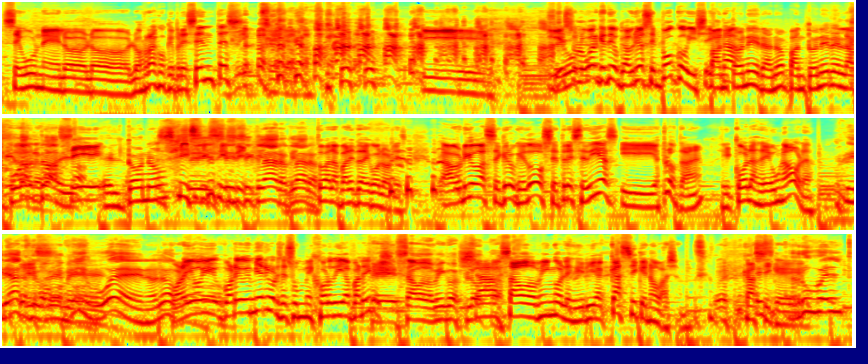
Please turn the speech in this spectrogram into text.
según eh, lo- lo- los rasgos que presentes. Eh, y, y es un lugar que tengo que abrió hace poco y está- Pantonera, ¿no? Pantonera en la puerta y Sí. el tono. Sí, sí, sí, sí, claro, claro. Toda la paleta de colores. Abrió hace creo que 12, 13 días y explota, ¿eh? Y colas de una hora. Mirá qué, Es- qué bueno, loco. Por ahí, hoy, por ahí hoy miércoles es un mejor día para ir. Que sábado domingo explota. Ya sábado domingo les diría casi que no vayan. Casi Es que. Roosevelt.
